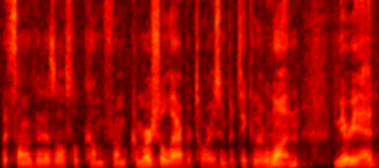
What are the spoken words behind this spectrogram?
but some of it has also come from commercial laboratories, in particular one, Myriad,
